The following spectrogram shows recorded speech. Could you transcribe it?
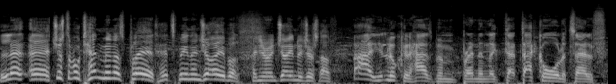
le- uh, just about 10 minutes played. It's been enjoyable, and you're enjoying it yourself. Ah, look, it has been, Brendan. Like that, that goal itself,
